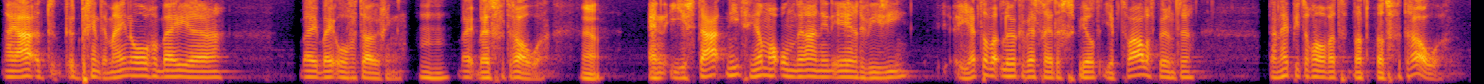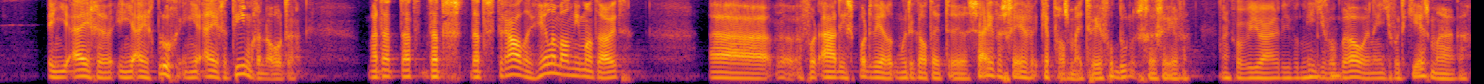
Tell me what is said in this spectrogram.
nou ja, het, het begint in mijn ogen bij, eh, bij, bij overtuiging, Mhm. bij, bij het vertrouwen. ja. En je staat niet helemaal onderaan in de eredivisie. Je hebt al wat leuke wedstrijden gespeeld. Je hebt 12 punten. Dan heb je toch wel wat, wat, wat vertrouwen in je, eigen, in je eigen ploeg, in je eigen teamgenoten. Maar dat, dat, dat, dat straalde helemaal niemand uit. Eh, voor het AD Sportwereld moet ik altijd eh, cijfers geven. Ik heb volgens mij twee voldoendes gegeven. En voor wie waren die voldoende? Eentje voor Brouwer en eentje voor de Keersmaker.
